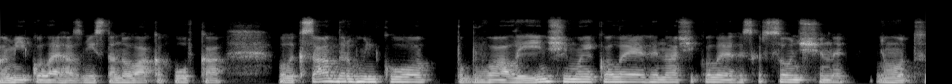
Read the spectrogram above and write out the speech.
мій колега з міста Нова Каховка Олександр Гунько. Побували інші мої колеги, наші колеги з Херсонщини. От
